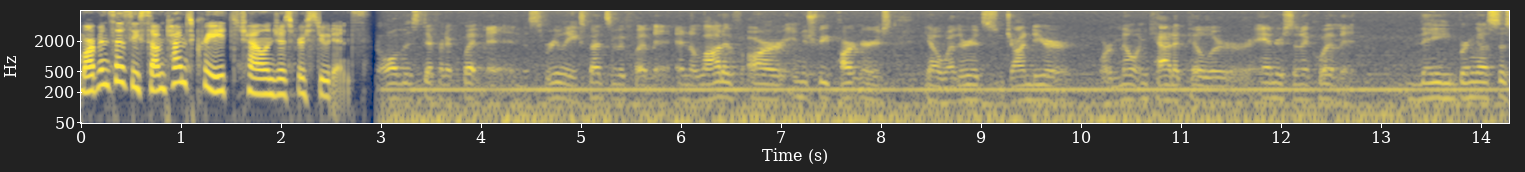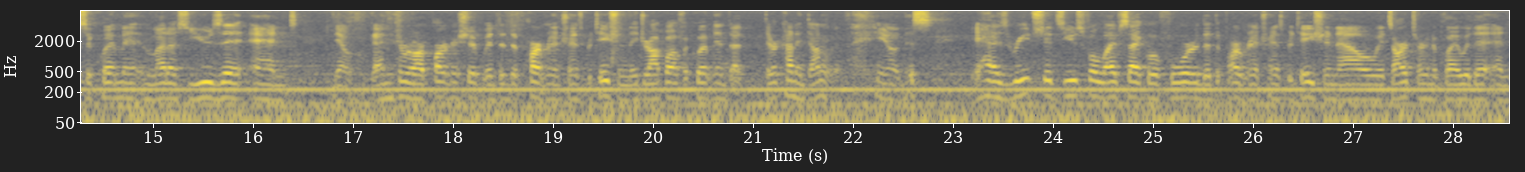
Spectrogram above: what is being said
Marvin says he sometimes creates challenges for students. All this different equipment and this really expensive equipment, and a lot of our industry partners, you know, whether it's John Deere or Milton Caterpillar or Anderson Equipment, they bring us this equipment and let us use it and you know then through our partnership with the department of transportation they drop off equipment that they're kind of done with. You know this it has reached its useful life cycle for the department of transportation. Now it's our turn to play with it and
